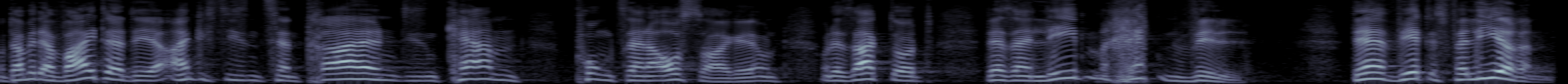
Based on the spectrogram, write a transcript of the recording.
Und damit erweitert er eigentlich diesen zentralen, diesen Kern Punkt seiner Aussage. Und, und er sagt dort, wer sein Leben retten will, der wird es verlieren.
